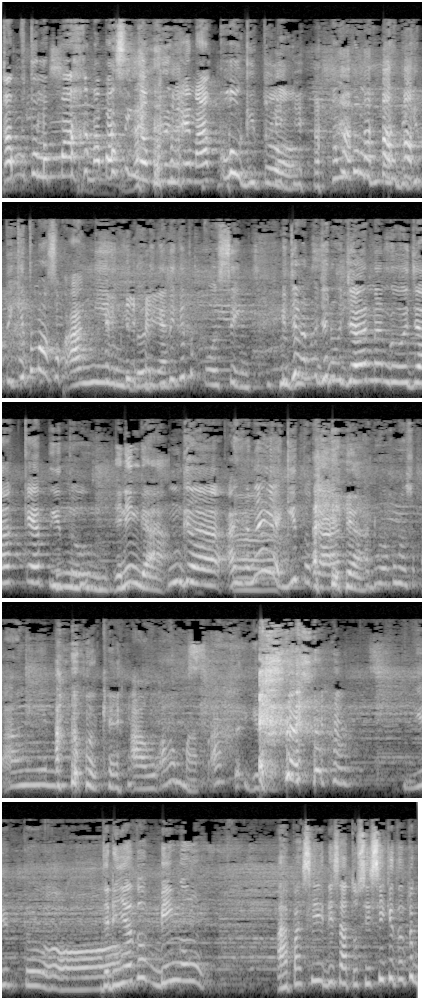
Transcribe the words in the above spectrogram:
kamu tuh lemah kenapa sih nggak mau dengerin aku gitu loh? Kamu tuh lemah dikit-dikit tuh masuk angin gitu dikit-dikit tuh pusing. Ya, jangan hujan-hujanan bawa jaket gitu. Hmm, ini enggak enggak akhirnya ya gitu kan. Iya. aduh aku masuk angin. Oke. Au amat ah gitu. Gitu loh. Jadinya tuh bingung apa sih di satu sisi kita tuh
